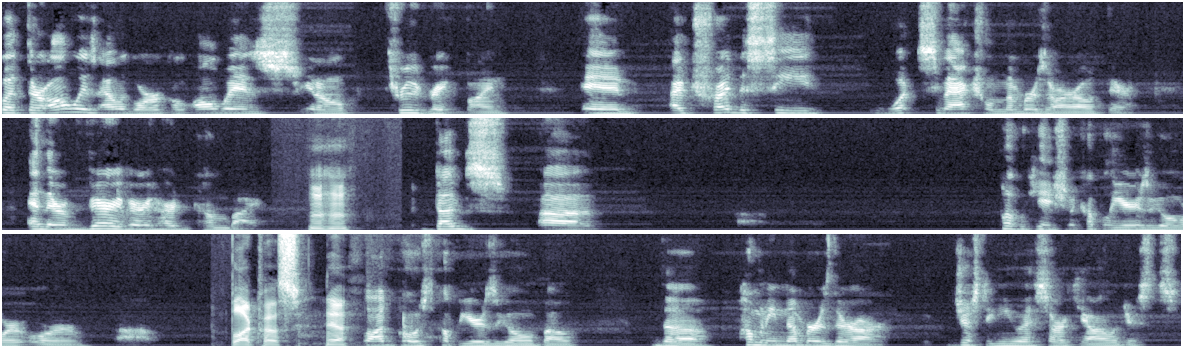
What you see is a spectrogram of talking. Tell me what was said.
but they're always allegorical, always, you know, through the grapevine, and I've tried to see what some actual numbers are out there, and they're very, very hard to come by. Mm-hmm. Doug's uh, publication a couple of years ago, or, or uh, blog post, yeah, blog post a couple years ago about the how many numbers there are just in U.S. archaeologists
